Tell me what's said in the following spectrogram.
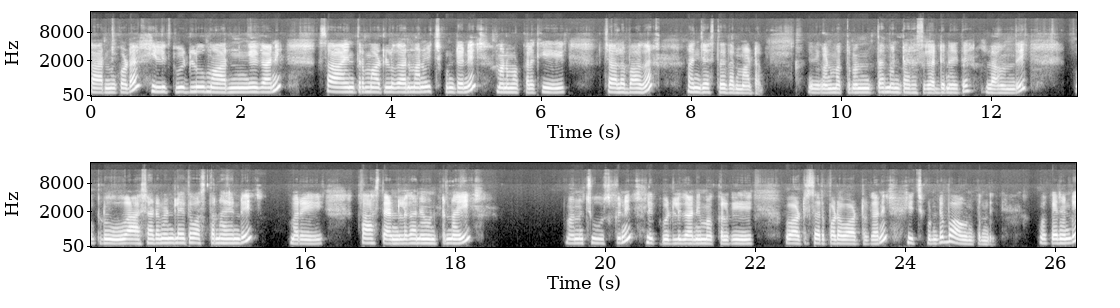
కారణం కూడా ఈ లిక్విడ్లు మార్నింగే కానీ సాయంత్రం మాటలు కానీ మనం ఇచ్చుకుంటేనే మన మొక్కలకి చాలా బాగా పనిచేస్తుంది అనమాట ఇదిగోండి మొత్తం అంతా మన టెరస్ గార్డెన్ అయితే ఇలా ఉంది. ఇప్పుడు ఆషాఢ ఎండలు అయితే వస్తున్నాయండి. మరి కాస్త ఎండలుగానే ఉంటున్నాయి. మనం చూసుకుని లిక్విడ్లు కానీ మొక్కలకి వాటర్ సరిపడా వాటర్ కానీ ఇచ్చుకుంటే బాగుంటుంది. ఓకేనండి?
